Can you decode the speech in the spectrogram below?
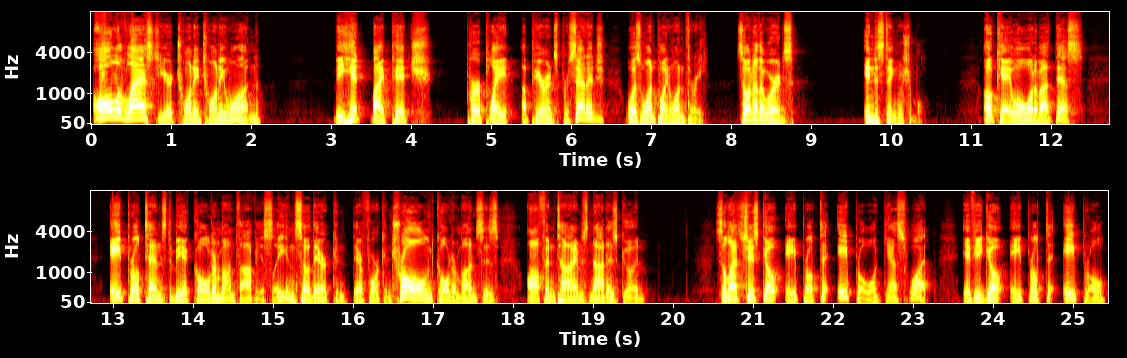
All of last year, 2021, the hit by pitch per plate appearance percentage was 1.13. So, in other words, indistinguishable. Okay, well, what about this? April tends to be a colder month, obviously, and so there, therefore control in colder months is oftentimes not as good. So let's just go April to April. Well, guess what? If you go April to April,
